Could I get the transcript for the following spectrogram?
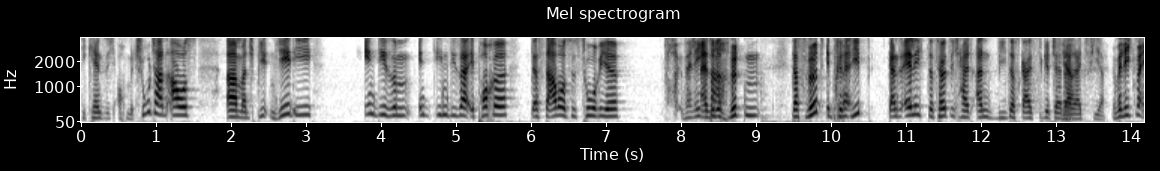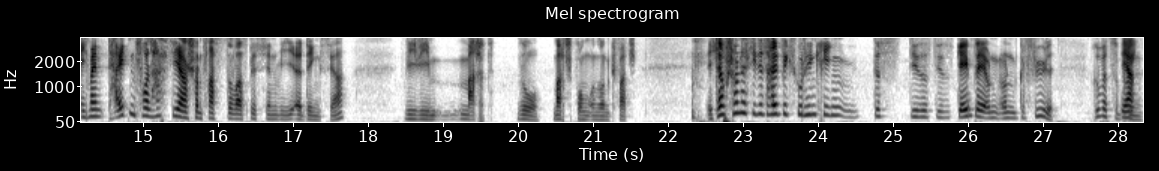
die kennen sich auch mit Shootern aus. Äh, man spielt einen Jedi in, diesem, in, in dieser Epoche der Star Wars-Historie. Boah, überleg Also mal. das wird ein, das wird im Prinzip, ganz ehrlich, das hört sich halt an wie das geistige Jedi Ja. Knight 4. Überleg mal, ich meine, Titanfall hast du ja schon fast sowas bisschen wie äh, Dings, ja? Wie, wie Macht. So, Machtsprung und so ein Quatsch. Ich glaube schon, dass sie das halbwegs gut hinkriegen, das, dieses, dieses Gameplay und, und Gefühl rüberzubringen.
